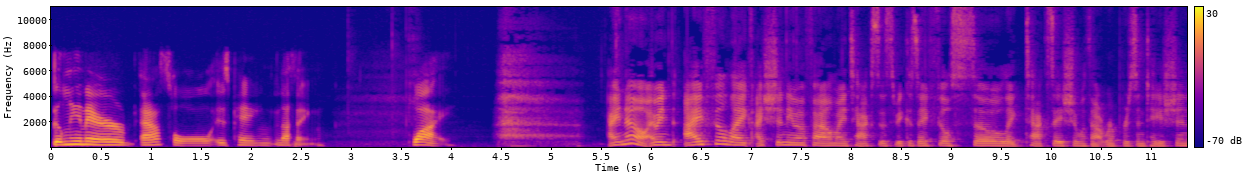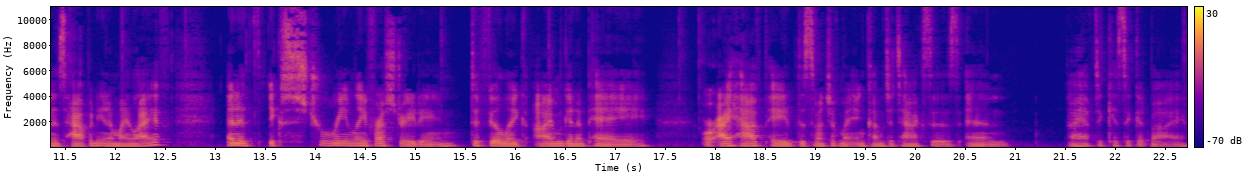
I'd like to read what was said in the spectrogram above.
billionaire asshole is paying nothing? Why? I know. I mean, I feel like I shouldn't even file my taxes because I feel so like taxation without representation is happening in my life. And it's extremely frustrating to feel like I'm going to pay or I have paid this much of my income to taxes and I have to kiss it goodbye.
